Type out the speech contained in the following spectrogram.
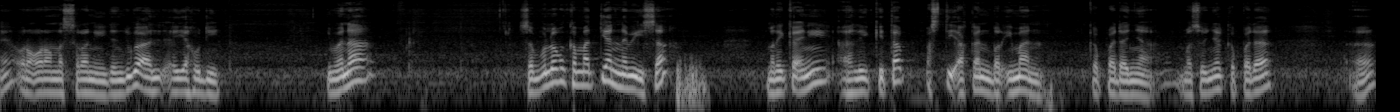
ya, orang-orang Nasrani dan juga ahli uh, Yahudi. Di mana sebelum kematian Nabi Isa, mereka ini ahli kitab pasti akan beriman kepadanya. Maksudnya kepada uh,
